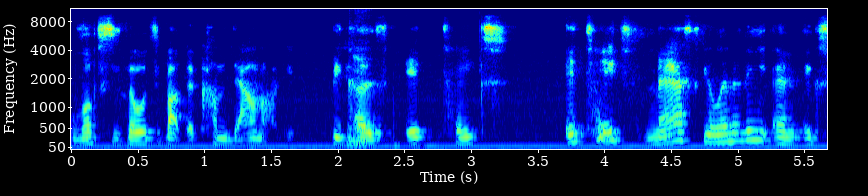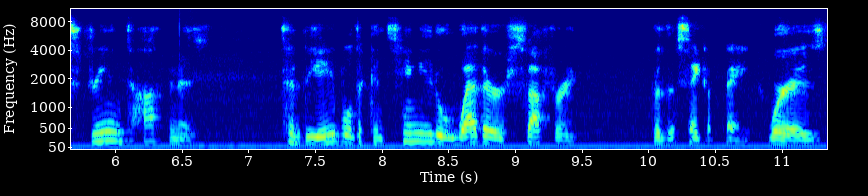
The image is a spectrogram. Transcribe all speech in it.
looks as though it's about to come down on you because yeah. it takes it takes masculinity and extreme toughness to be able to continue to weather suffering for the sake of faith whereas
